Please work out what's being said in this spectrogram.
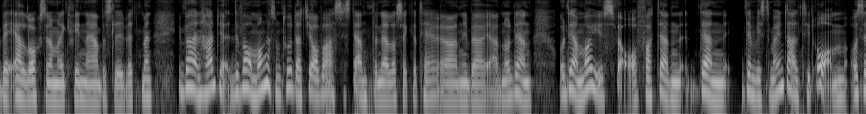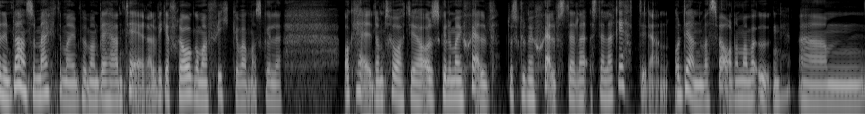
bli äldre också när man är kvinna i arbetslivet. Men i början hade jag, det var många som trodde att jag var assistenten eller sekreteraren i början. Och den, och den var ju svår för att den, den, den visste man ju inte alltid om. Och sen ibland så märkte man ju hur man blev hanterad, vilka frågor man fick och vad man skulle okej, okay, de tror att jag... Och då skulle man ju själv, då skulle man själv ställa, ställa rätt i den. Och den var svår när man var ung. Um,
